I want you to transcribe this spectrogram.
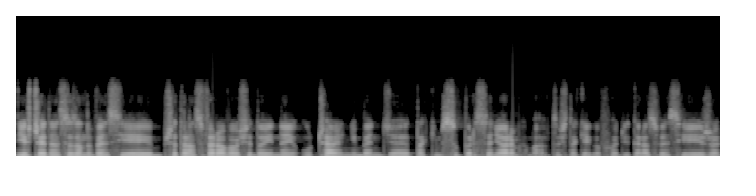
jeszcze jeden sezon w NCAA, przetransferował się do innej uczelni, będzie takim super seniorem, chyba coś takiego wchodzi teraz w NCAA, że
